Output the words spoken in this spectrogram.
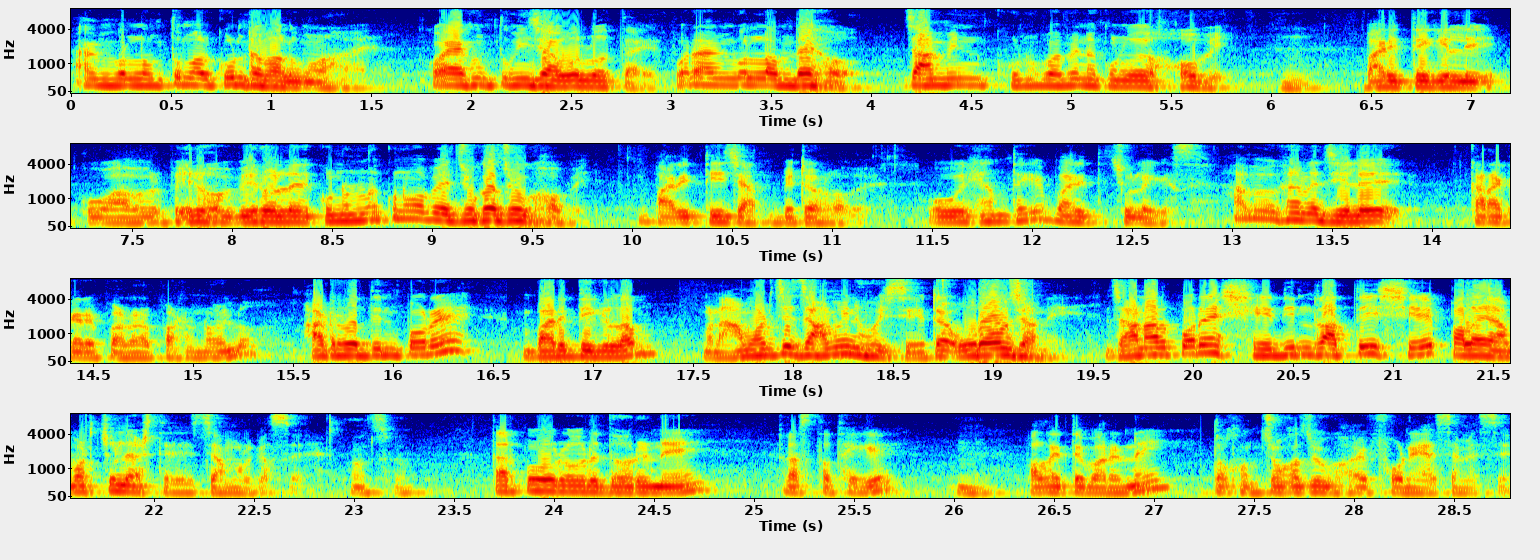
আমি বললাম তোমার কোনটা ভালো মনে হয়? কয় এখন তুমি যা বলল তাই। পরে আমি বললাম দেখো জামিন কোনোভাবে না কোনোভাবে হবে। বাড়িতে গেলে ও আবার বের হবে বের হলে কোনো না কোনোভাবে যোগাযোগ হবে। বাড়িতেই যান বেটার হবে। ও এখান থেকে বাড়িতে চলে গেছে। আমি ওখানে জেলে কারাগারে পাঠা- পাঠানো হলো আঠারো দিন পরে বাড়িতে গেলাম। মানে আমার যে জামিন হয়েছে এটা ওরাও জানে। জানার পরে সেদিন রাতেই সে পালায় আবার চলে আসতে চাইছে আমার কাছে। আচ্ছা। তারপর ওরা ধরে নেয় রাস্তা থেকে। পালাইতে পারে নাই। তখন যোগাযোগ হয় ফোনে এস এম এসে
